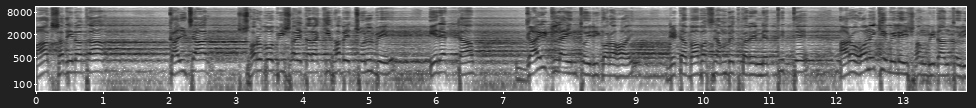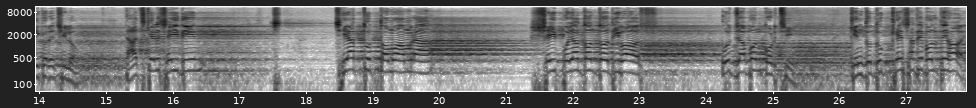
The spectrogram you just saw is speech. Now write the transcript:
বাক স্বাধীনতা কালচার সর্ব বিষয়ে তারা কীভাবে চলবে, এর একটা গাইডলাইন তৈরি করা হয়, যেটা বাবা সাহেব আম্বেদকরের নেতৃত্বে আরও অনেকে মিলে এই সংবিধান তৈরি করেছিল। আজকের সেই দিন ছিয়াত্তরতম আমরা সেই প্রজাতন্ত্র দিবস উদযাপন করছি। কিন্তু দুঃখের সাথে বলতে হয়,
